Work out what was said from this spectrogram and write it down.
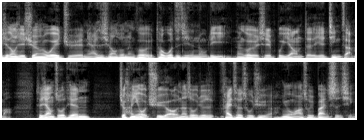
些东西悬而未决，你还是希望说能够透过自己的努力，能够有一些不一样的一些进展嘛。所以像昨天就很有趣哦，那时候我就是开车出去啊，因为我要出去办事情，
